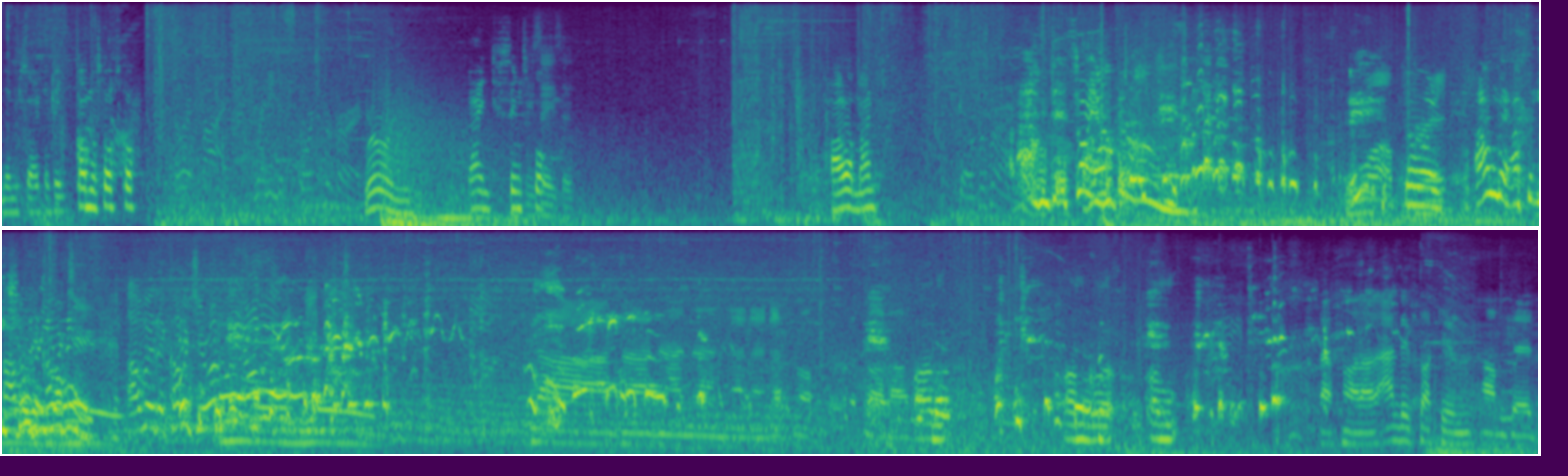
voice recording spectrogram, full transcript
them so I can think. Come on, let's go, let's go. Alert 5, ready to scorch for burn. Where are you? Behind, same Easy, spot. easy. Alright, man. Go for burn. I'm dead, sorry, I'm What? Don't worry. Ahmed, I thought you showed that you were here. I'm in the commentary, run away, Nah, nah, nah, nah, nah, nah, that's not. That's not. Um, I'm good. Um, That's not. And if fucking. I'm dead.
